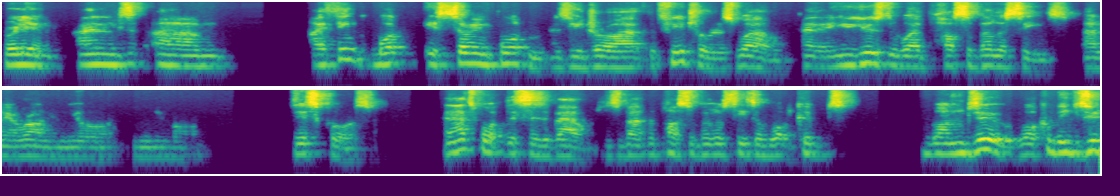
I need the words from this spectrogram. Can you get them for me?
Brilliant. And um, I think what is so important as you draw out the future as well, uh, you used the word possibilities earlier on in your, in your discourse. And that's what this is about. It's about the possibilities of what could one do, what could we do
